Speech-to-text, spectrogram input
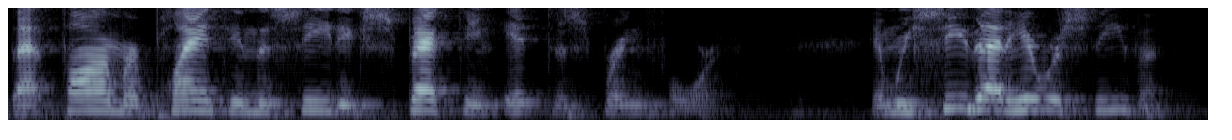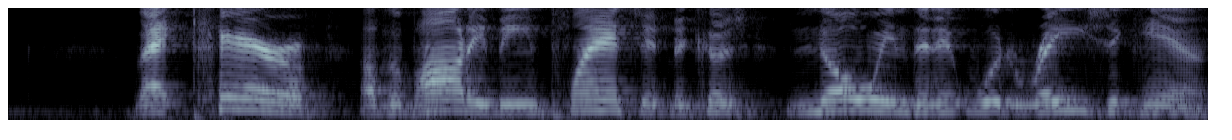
That farmer planting the seed, expecting it to spring forth. And we see that here with Stephen. That care of, of the body being planted because knowing that it would raise again.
